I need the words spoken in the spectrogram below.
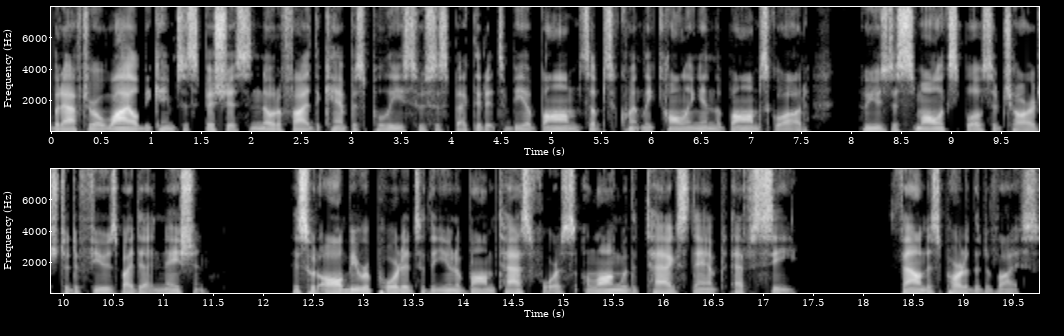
but after a while became suspicious and notified the campus police who suspected it to be a bomb, subsequently calling in the bomb squad, who used a small explosive charge to defuse by detonation. This would all be reported to the Unabomb task force along with the tag stamped FC, found as part of the device.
